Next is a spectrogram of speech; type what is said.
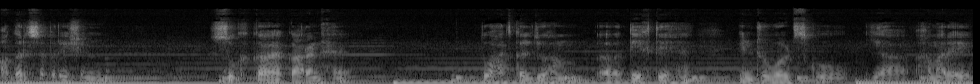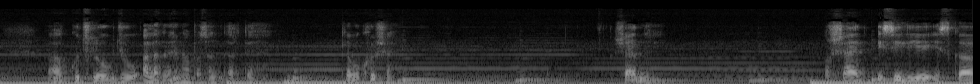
अगर सेपरेशन सुख का कारण है तो आजकल जो हम देखते हैं इंट्रोवर्ड्स को या हमारे कुछ लोग जो अलग रहना पसंद करते हैं, क्या वो खुश हैं? शायद नहीं। और शायद इसीलिए इसका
